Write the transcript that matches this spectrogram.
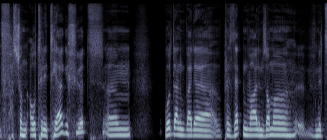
fast schon autoritär geführt. Ähm, wurde dann bei der Präsidentenwahl im Sommer äh, mit,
